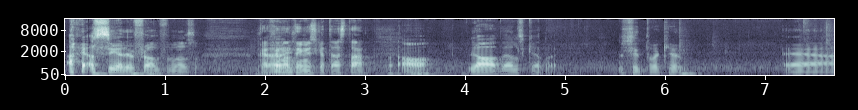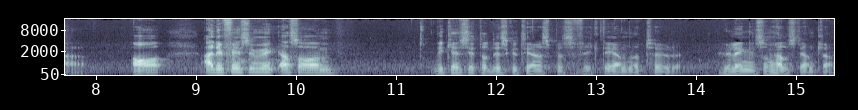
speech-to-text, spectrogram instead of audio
Ja, jag ser det framför mig alltså. Kanske Nej. någonting vi ska testa. Ja, jag hade älskat det. Shit vad kul. Eh, ja, det finns ju mycket, alltså. Vi kan ju sitta och diskutera specifikt det ämnet hur, hur länge som helst egentligen.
